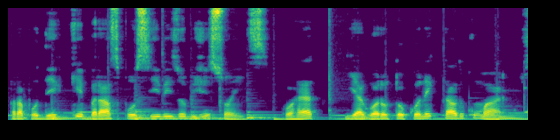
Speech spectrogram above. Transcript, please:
para poder quebrar as possíveis objeções, correto? E agora eu estou conectado com Marcos.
